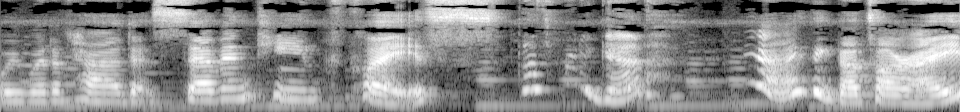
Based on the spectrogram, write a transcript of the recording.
We would have had 17th place. That's pretty good. Yeah, I think that's all right.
